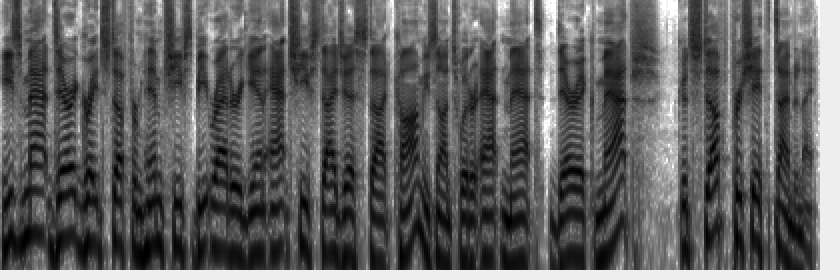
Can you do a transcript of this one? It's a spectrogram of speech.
He's Matt Derrick. Great stuff from him. Chiefs beat writer again at ChiefsDigest.com. He's on Twitter at Matt Derrick. Matt, good stuff. Appreciate the time tonight.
